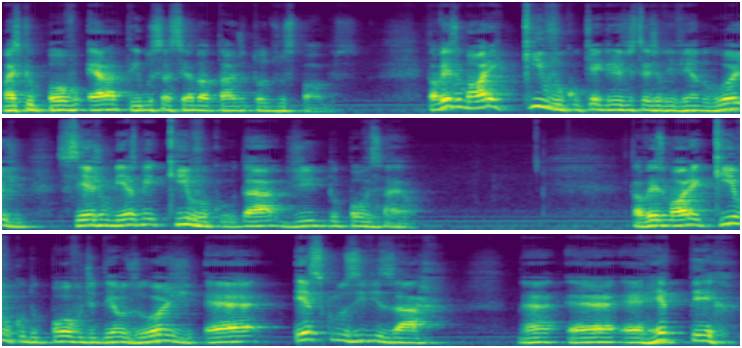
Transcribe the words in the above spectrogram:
mas que o povo era a tribo sacerdotal de todos os povos. Talvez o maior equívoco que a igreja esteja vivendo hoje seja o mesmo equívoco da, de, do povo de Israel. Talvez o maior equívoco do povo de Deus hoje é exclusivizar, né? é, é reter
